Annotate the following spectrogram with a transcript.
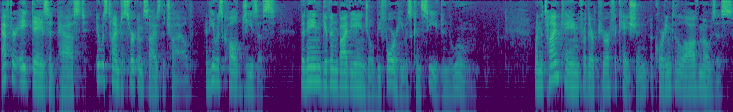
After eight days had passed, it was time to circumcise the child, and he was called Jesus, the name given by the angel before he was conceived in the womb. When the time came for their purification, according to the law of Moses,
